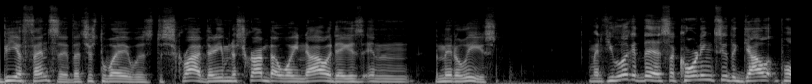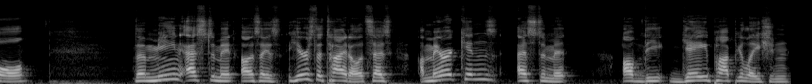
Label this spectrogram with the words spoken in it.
be offensive. That's just the way it was described. They're even described that way nowadays in the Middle East. But if you look at this, according to the Gallup poll, the mean estimate uh, says here's the title. It says Americans' estimate of the gay population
